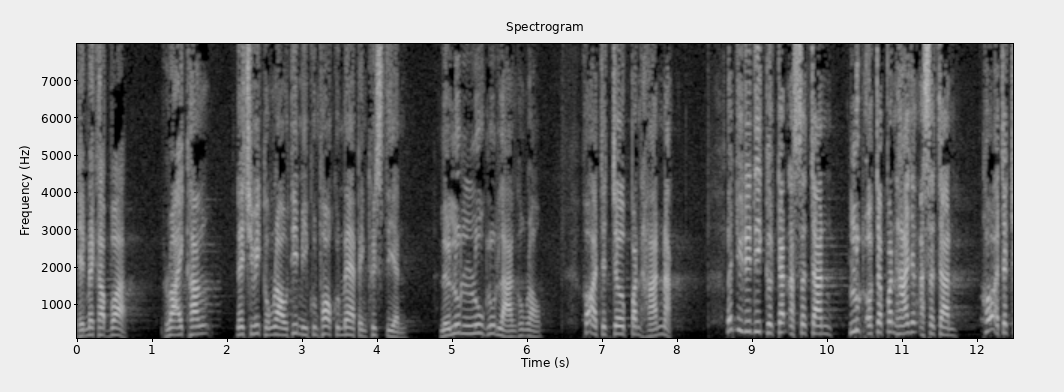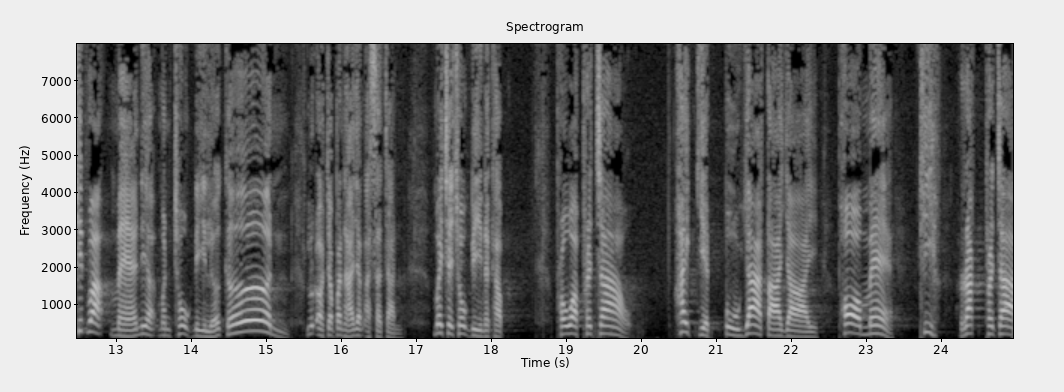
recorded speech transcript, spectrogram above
เห็นไหมครับว่าหลายครั้ง ในชีวิตของเราที่มีคุณพ่อคุณแม่เป็นคริสเตียน หรือรุ่นลูกรุ่นหลานของเรา เขาอาจจะเจอปัญหาหนัก แล้วอยู่ดีๆเกิดการอัศจรรย์หลุดออกจากปัญหาอย่างอัศจรรย์เขาอาจจะคิดว่าแหมเนี่ยมันโชคดีเหลือเกินหลุดออกจากปัญหาอย่างอัศจรรย์ ไม่ใช่โชคดีนะครับ เพราะว่าพระเจ้าให้เกียรติปู่ย่าตายาย พ่อแม่ที่รักพระเจ้า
